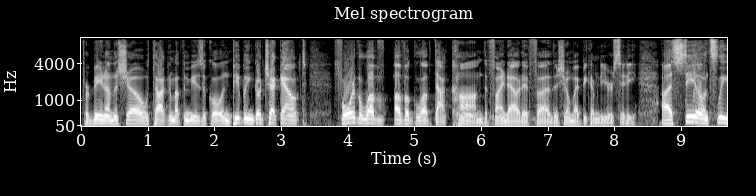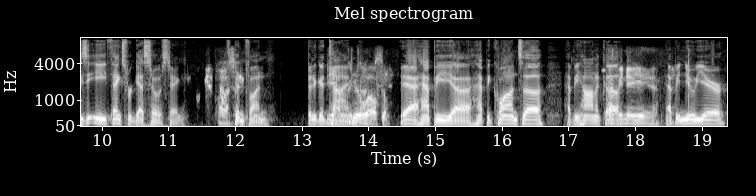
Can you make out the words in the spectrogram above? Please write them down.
for being on the show, talking about the musical, and people can go check out for the love of a glove.com to find out if uh, the show might be coming to your city. Uh, Steele and Sleazy E, thanks for guest hosting. Awesome. It's been fun. Been a good Yeah, time. good You're times. welcome. Yeah, happy uh, happy Kwanzaa, happy Hanukkah, Happy New Year. Happy New Year.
